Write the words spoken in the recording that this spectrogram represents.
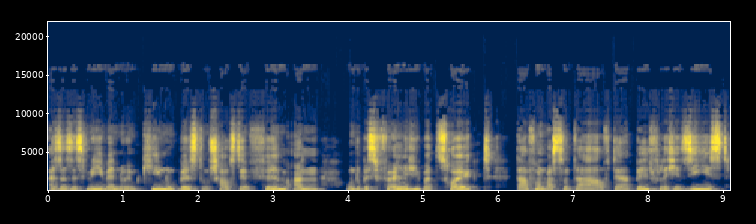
Also es ist wie wenn du im Kino bist und schaust dir einen Film an und du bist völlig überzeugt davon, was du da auf der Bildfläche siehst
